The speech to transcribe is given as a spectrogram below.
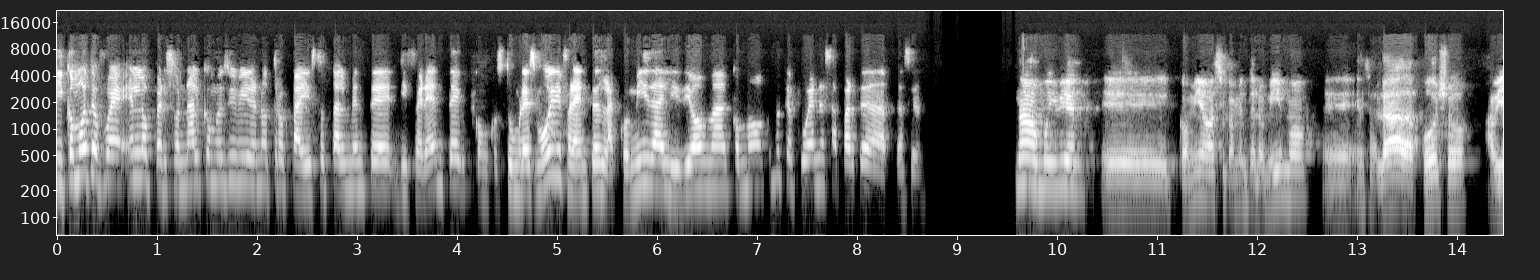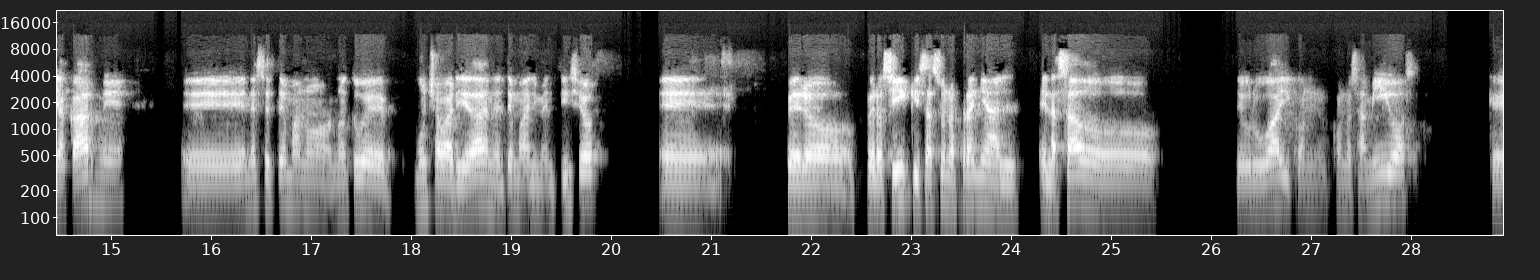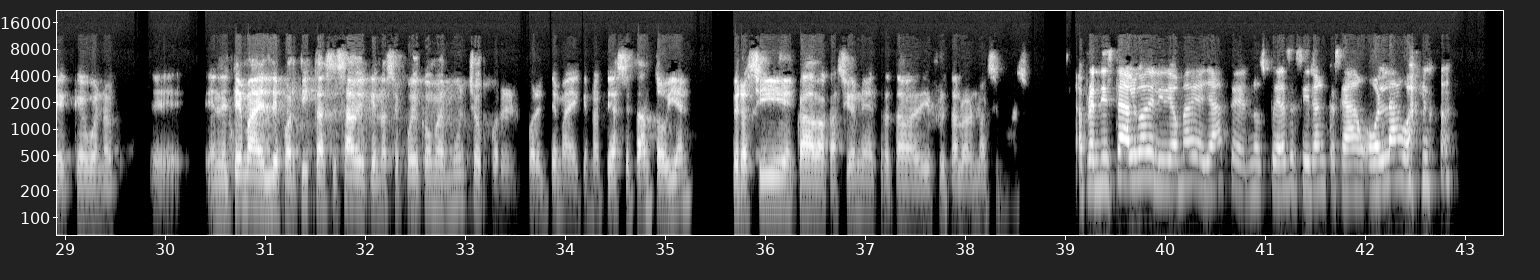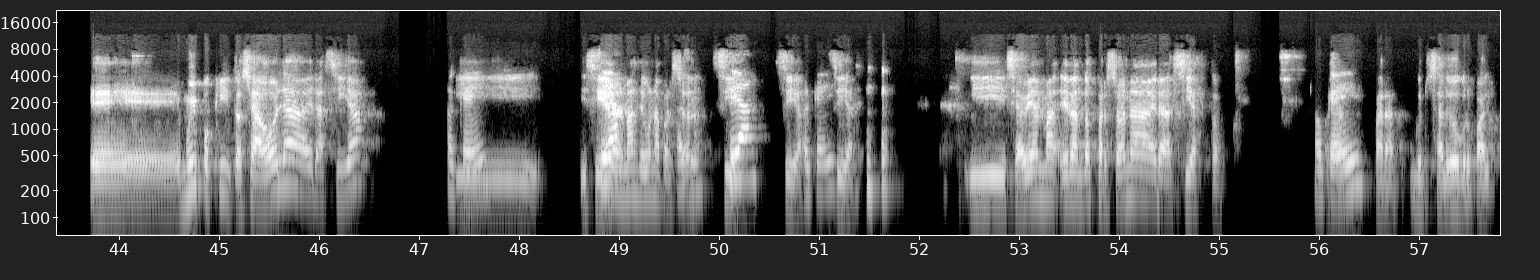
¿Y cómo te fue en lo personal? ¿Cómo es vivir en otro país totalmente diferente, con costumbres muy diferentes, la comida, el idioma? ¿Cómo, cómo te fue en esa parte de adaptación? No, muy bien. Eh, comía básicamente lo mismo, eh, ensalada, pollo, había carne. Eh, en ese tema no, no, tuve mucha variedad en el tema alimenticio, pero, pero sí, quizás uno extraña el, el asado de Uruguay con, con los amigos, que, que bueno, eh, en el tema del deportista se sabe que no se puede comer mucho por el, por el tema de que no te hace tanto bien, pero sí en cada vacaciones trataba de disfrutarlo al máximo. ¿Aprendiste algo del idioma de allá? ¿Te, ¿Nos puedes decir aunque sea hola o algo? Eh, muy poquito, o sea, hola era CIA. Y, y si eran más de una persona, CIA. CIA. CIA. Y si habían más, eran dos personas, era CIA Stop. Ok. para saludo grupal.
